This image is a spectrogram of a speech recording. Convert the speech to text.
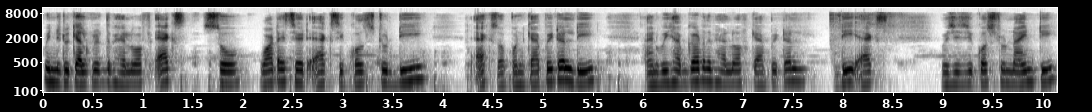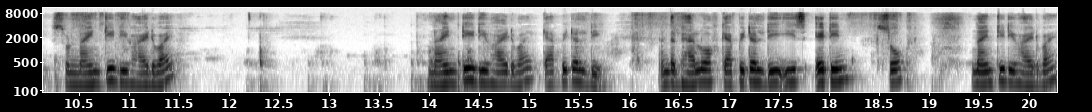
we need to calculate the value of x. So what i said x equals to d x upon capital d and we have got the value of capital dx which is equals to 90 so 90 divided by 90 divided by capital d. And the value of capital D is 18 so 90 divided by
